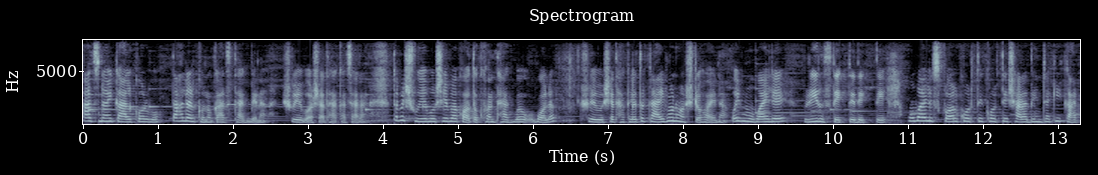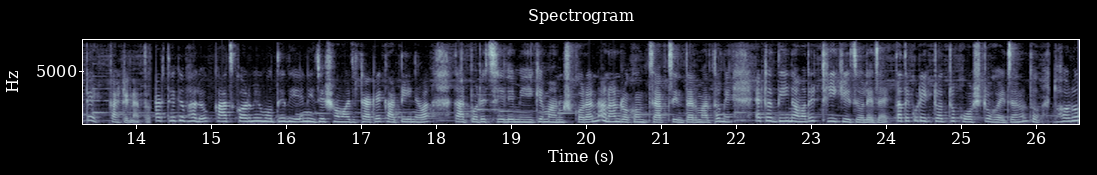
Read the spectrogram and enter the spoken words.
আজ নয়, কাল করব, তাহলে আর কোনো কাজ থাকবে না। শুয়ে বসা থাকা ছাড়া। তবে শুয়ে বসে বা কতক্ষণ থাকবে বলো। শুয়ে বসে থাকলে তো টাইমও নষ্ট হয় না। ওই মোবাইলে রিলস দেখতে দেখতে মোবাইল স্ক্রল করতে করতে সারা দিনটা কি কাটে? কাটে না তো। তার থেকে ভালো, কাজকর্মের মধ্যে দিয়ে নিজের সময়টাকে কাটিয়ে নেওয়া, তারপরে ছেলে মেয়েকে মানুষ করা, নানান রকম চাপ চিন্তার মাধ্যমে একটা দিন আমাদের ঠিকই চলে যায়। তাতে করে একটু একটু কষ্ট হয়, জানো তো। ধরো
